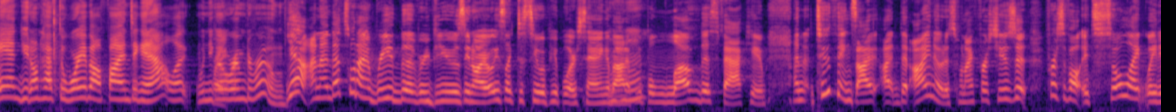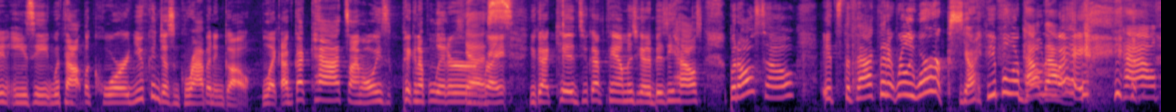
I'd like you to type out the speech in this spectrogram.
And you don't have to worry about finding an outlet when you go room to room. Yeah, and I, that's when I read the reviews. You know, I always like to see what people are saying about Mm-hmm. it. People love this vacuum. And two things I, I, that I noticed when I first used it. First of all, it's so lightweight and easy without the cord. You can just grab it and go. Like I've got cats. I'm always picking up litter. Yes. Right. You got kids. You got families. You got a busy house. But also, it's the fact that it really works. Yeah. People are How blown about away. How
